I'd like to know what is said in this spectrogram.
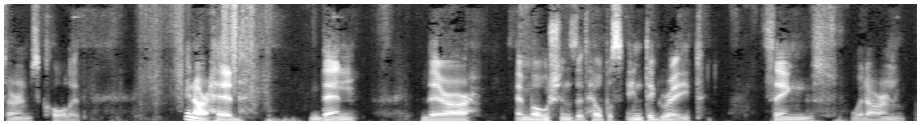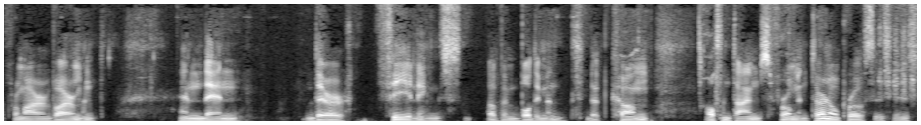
terms, call it in our head. Then there are emotions that help us integrate things with our from our environment and then there are feelings of embodiment that come oftentimes from internal processes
